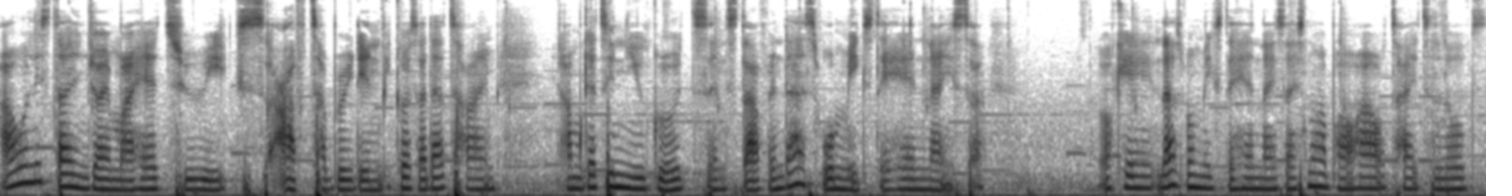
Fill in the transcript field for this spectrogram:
I only start enjoying my hair two weeks after braiding because at that time i'm getting new growths and stuff and that's what makes the hair nicer. Okay that's what makes the hair nicer. It's not about how tight it looks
